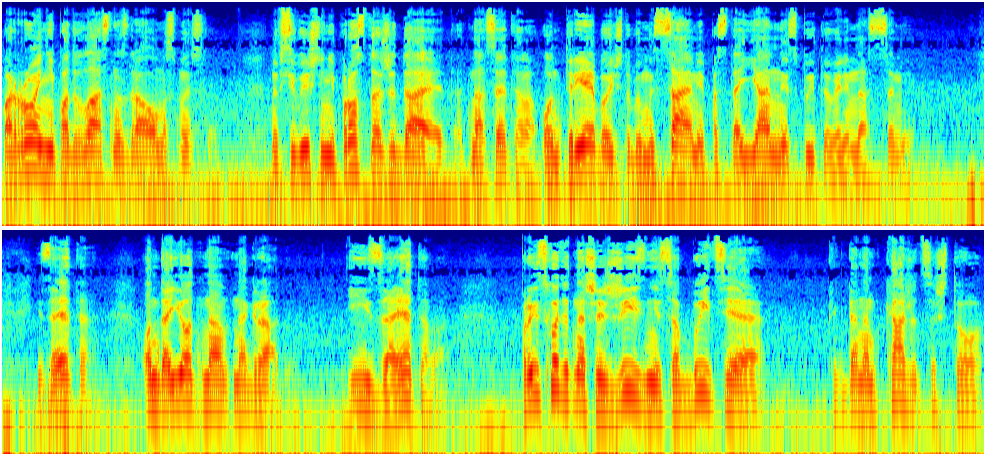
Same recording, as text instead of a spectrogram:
порой не подвластно здравому смыслу. Но Всевышний не просто ожидает от нас этого, Он требует, чтобы мы сами постоянно испытывали нас самих. И за это Он дает нам награду. И из-за этого происходят в нашей жизни события, когда нам кажется, что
